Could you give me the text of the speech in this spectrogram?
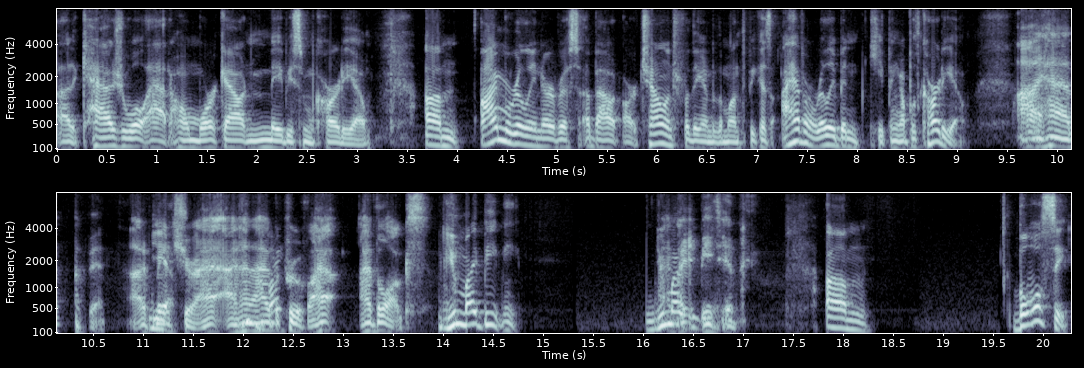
a casual at home workout and maybe some cardio. Um, I'm really nervous about our challenge for the end of the month because I haven't really been keeping up with cardio. I have been. I've made Yeah. sure. I, I, I have the proof. I have. I have the logs. You might beat me. You might, might beat him. Um, but we'll see.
